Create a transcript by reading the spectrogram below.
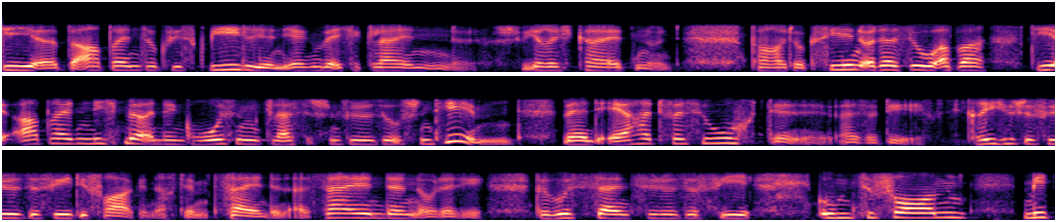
die äh, bearbeiten so Quisquilien, irgendwelche kleinen Schwierigkeiten und Paradoxien oder so, aber die arbeiten nicht mehr an den großen klassischen philosophischen Themen. Während er hat versucht, äh, also die griechische Philosophie, die Frage nach dem Seienden als Seienden oder die Bewusstseinsphilosophie umzuformen mit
